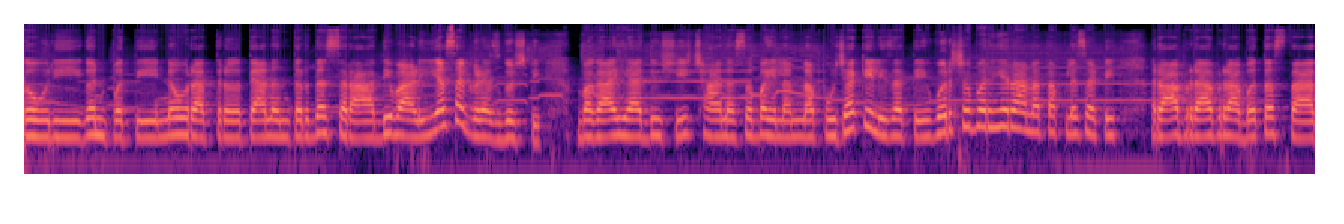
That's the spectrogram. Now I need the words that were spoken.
गौरी गणपती नवरात्र त्यानंतर दसरा दिवाळी या सगळ्याच गोष्टी. बघा या दिवशी छान असं बैलांना पूजा केली जाते. वर्षभर हे रानात आपल्यासाठी राब राब राबत असतात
